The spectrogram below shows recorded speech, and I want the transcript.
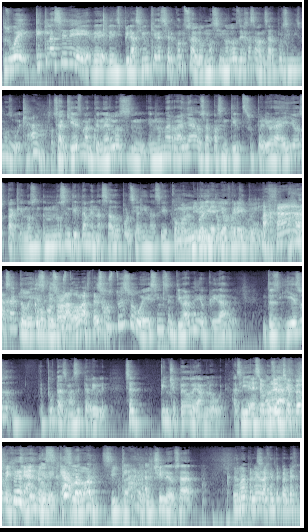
pues güey, ¿qué clase de, de, de inspiración quieres ser con tus alumnos si no los dejas avanzar por sí mismos, güey? Claro, O sea. ¿quieres mantenerlos en, en una raya? O sea, para sentirte superior a ellos, para que no, no sentirte amenazado por si alguien hace Como en un nivel proyecto mejor mediocre, que tú. güey. Ajá. Ajá, exacto, güey. como Es- es controlador justo- hasta Es eso. justo eso, güey. Es incentivar mediocridad, güey. Entonces, y eso, puta, se me hace terrible. Es el pinche pedo de AMLO, güey. Así Es un o sea, chepeo mexicano, güey, es- cabrón. Sí, claro. Al chile, o sea, Es mantener a la gente pendeja.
